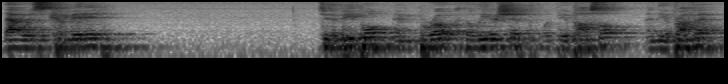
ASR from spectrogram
that was committed to the people and broke the leadership with the apostle and the prophet.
